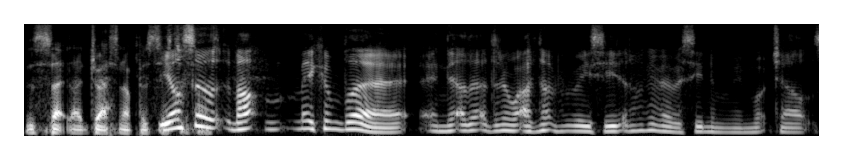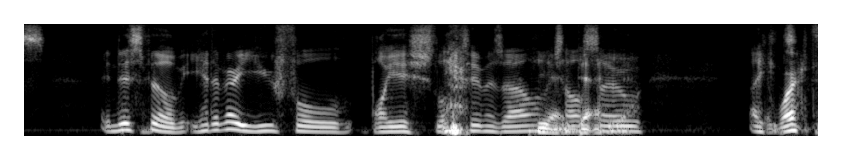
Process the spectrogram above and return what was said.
was set, like, dressing up as. He also House. Ma- Macon Blair, and I don't, I don't know. I've not really seen. I don't think I've ever seen him in much else. In this film, he had a very youthful, boyish look to him as well. Yeah, which also, yeah. like, It worked.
